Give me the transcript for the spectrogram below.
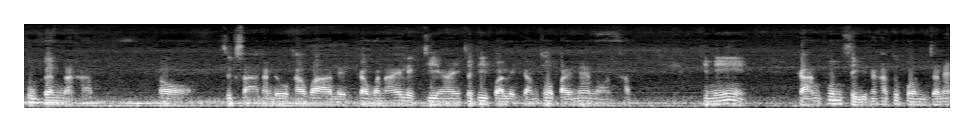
Google นะครับ ก็ ศึกษากันดูครับว่าเหล็กกาวไนท์เหล็ก GI จะดีกว่าเหล็กดำทั่วไปแน่นอนครับ ทีนี้การพ่นสีนะครับทุกคนจะแนะ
